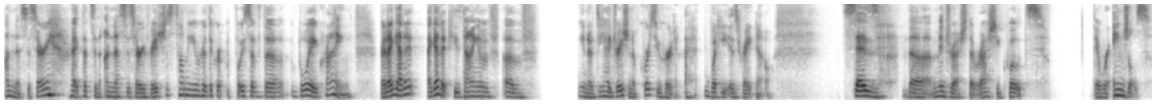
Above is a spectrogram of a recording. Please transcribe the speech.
Unnecessary, right? That's an unnecessary phrase. Just tell me you heard the voice of the boy crying, right? I get it. I get it. He's dying of, of, you know, dehydration. Of course you heard what he is right now. Says the Midrash that Rashi quotes, there were angels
